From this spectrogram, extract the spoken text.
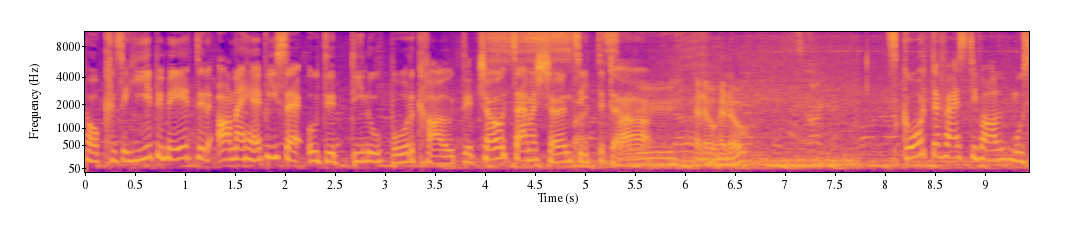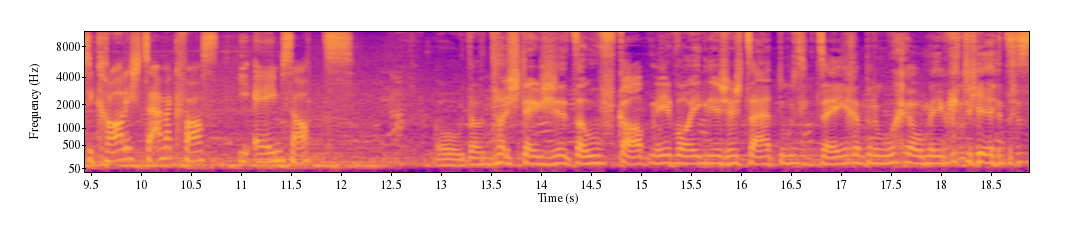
hocken sie hier bei mir, der Anne Hebise und der Dino Burkhalter. Ciao zusammen, schön seid ihr da. Hallo, hallo. Das Gurtenfestival musikalisch zusammengefasst in einem Satz. Oh, da, da stellst du jetzt eine Aufgabe mir, die irgendwie schon 10'000 Zeichen brauchen, um irgendwie das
